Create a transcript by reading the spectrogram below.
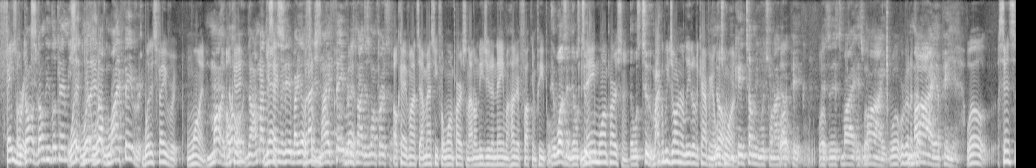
Favorite. So don't don't be looking at me What- shaking what- your head what- off. My favorite. What is favorite? One. My, no, okay. no, I'm not the Yes. same as everybody else. But I just- my favorite is not just one person. Okay, Vontae, I'm asking you for one person. I don't need you to name a hundred fucking people. It wasn't. It was two. Name one person. It was two. Michael B. Jordan or Leonardo DiCaprio. no, which one? you can't tell me which one I gotta Well, pick. well, it's, it's my it's my well, we're gonna my opinion. Well, since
